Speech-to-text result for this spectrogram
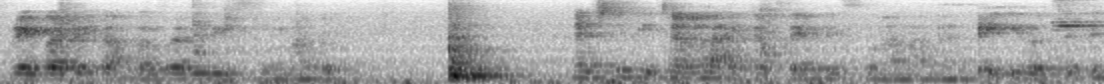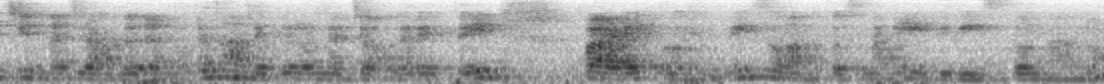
స్ప్రే బాటిల్ కంపల్సరీ తీసుకున్నాడు. నెక్స్ట్ కిచెన్లో ఐటమ్స్ ఏం తీసుకున్నాను అంటే ఇది వచ్చేసి చిన్న జాలర్ అనమాట నా దగ్గర ఉన్న జాలర్ అయితే పాడైపోయింది. సో అందుకోసమని ఇది తీసుకున్నాను.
